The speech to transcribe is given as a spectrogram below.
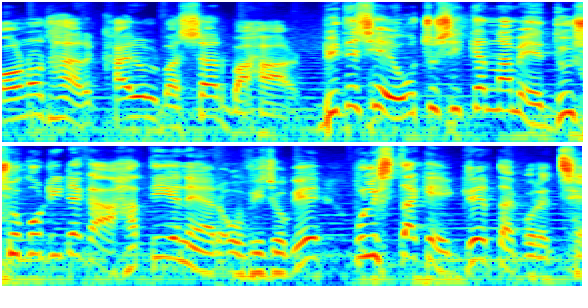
কর্ণধার খায়রুল বাশার বাহার। বিদেশে উচ্চশিক্ষার নামে দুইশো কোটি টাকা হাতিয়ে নেয়ার অভিযোগে পুলিশ তাকে গ্রেপ্তার করেছে।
